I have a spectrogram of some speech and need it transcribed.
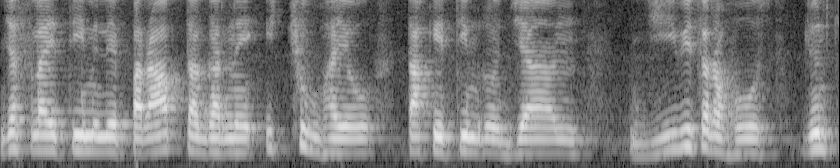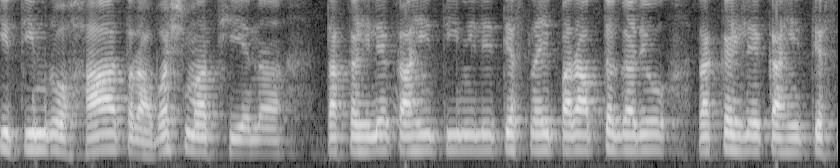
جس لائن تم نے پراپت کرنے انچھک بھ تاکہ تمہارے جان جیوت رہوس جی تمہارا ہاتھ روش میں تھے تہلے کام پراپت گیو رس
